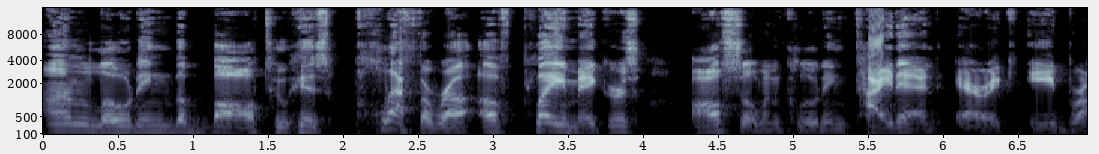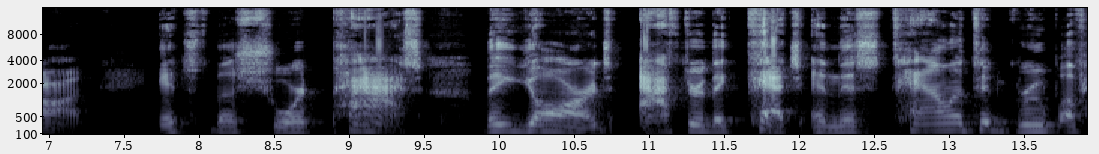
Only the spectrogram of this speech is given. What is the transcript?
unloading the ball to his plethora of playmakers, also including tight end Eric Ebron. It's the short pass, the yards after the catch, and this talented group of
